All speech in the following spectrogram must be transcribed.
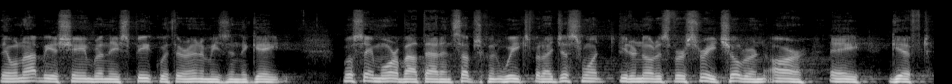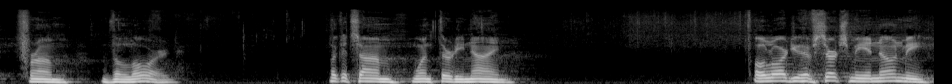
They will not be ashamed when they speak with their enemies in the gate. We'll say more about that in subsequent weeks, but I just want you to notice verse 3 children are a gift from the Lord. Look at Psalm 139. O Lord, you have searched me and known me.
